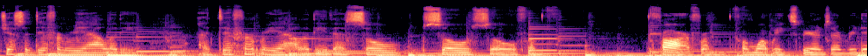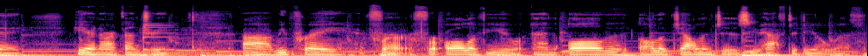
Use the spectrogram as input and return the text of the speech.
just a different reality, a different reality that's so, so, so from far from, from what we experience every day here in our country. Uh, we pray for for all of you and all the all the challenges you have to deal with.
